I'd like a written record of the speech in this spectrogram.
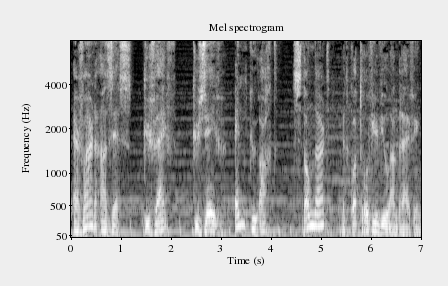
Ervaar de A6, Q5, Q7 en Q8 standaard met quattro vierwielaandrijving.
